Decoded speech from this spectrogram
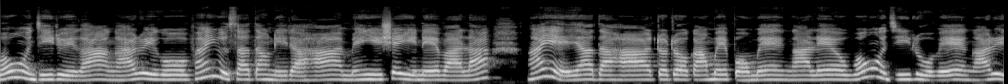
ဝဝွန်ကြီးတွေကငါးတွေကိုဖမ်းယူစားတောက်နေတာဟာမင်းရေရှက်ရည်နေပါလားငါရဲ့အရသာဟာတော်တော်ကောင်းမဲ့ပုံပဲငါလဲဝဝွန်ကြီးလိုပဲငါးတွေ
